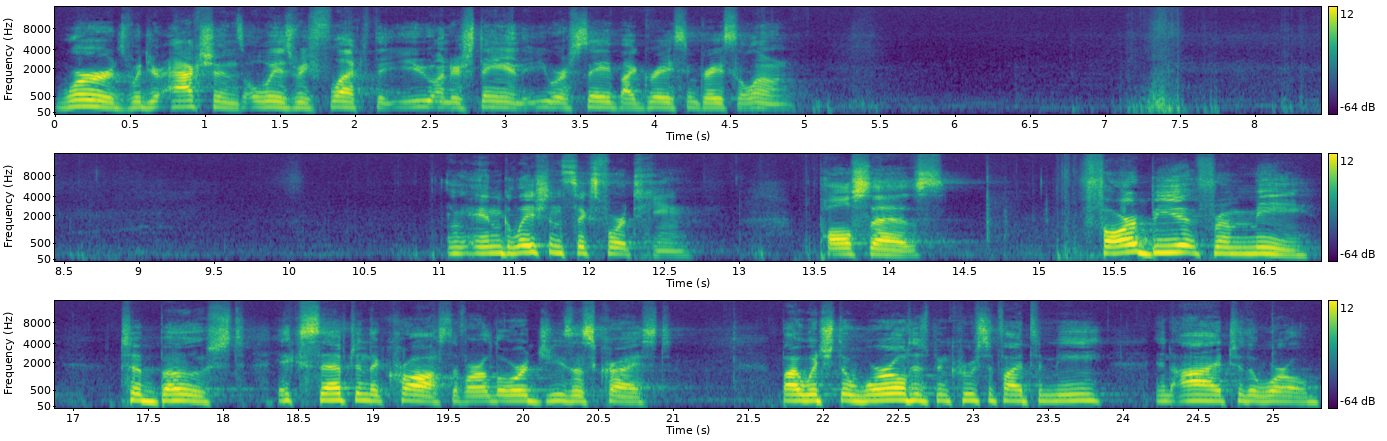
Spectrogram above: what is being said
words, would your actions always reflect that you understand that you are saved by grace and grace alone? In, in Galatians 6:14, Paul says, "Far be it from me to boast except in the cross of our Lord Jesus Christ." By which the world has been crucified to me and I to the world.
